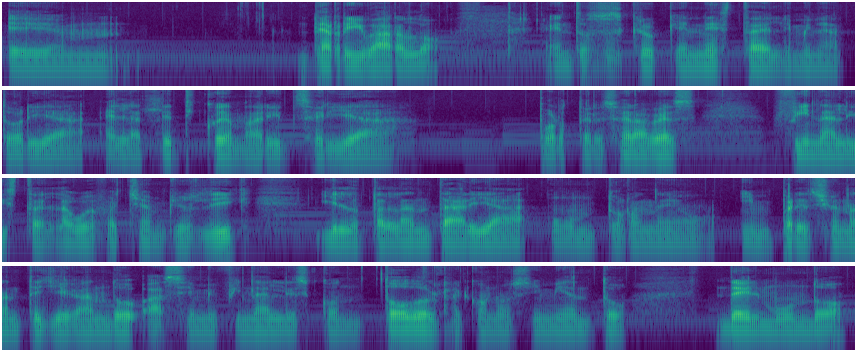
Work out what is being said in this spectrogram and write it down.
em, derribarlo. Entonces creo que en esta eliminatoria el Atlético de Madrid sería por tercera vez finalista de la UEFA Champions League y el Atalanta haría un torneo impresionante llegando a semifinales con todo el reconocimiento del mundo.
